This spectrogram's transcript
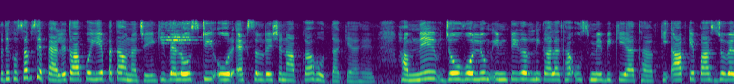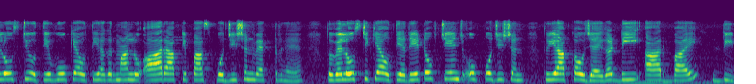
तो देखो, सबसे पहले तो आपको ये पता होना चाहिए कि वेलोसिटी और एक्सेलरेशन आपका होता क्या है। हमने जो वॉल्यूम इंटीग्रल निकाला था, उसमें भी किया था कि आपके पास जो वेलोसिटी होती है, वो क्या होती है? अगर मान लो आर आपके पास पोजिशन वैक्टर है तो वेलोसिटी क्या होती है? Rate of change of position तो ये आपका हो जाएगा D R by D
